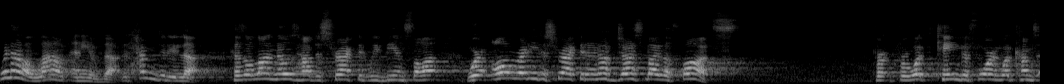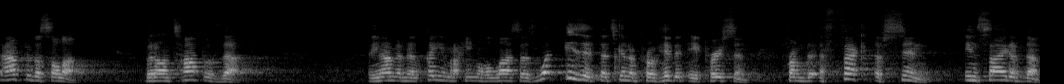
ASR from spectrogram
We're not allowed any of that. Alhamdulillah. Because Allah knows how distracted we'd be in salah. We're already distracted enough just by the thoughts for, for what came before and what comes after the salah. But on top of that, Imam Ibn al-Qayyim rahimahullah says, what is it that's going to prohibit a person from the effect of sin inside of them?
